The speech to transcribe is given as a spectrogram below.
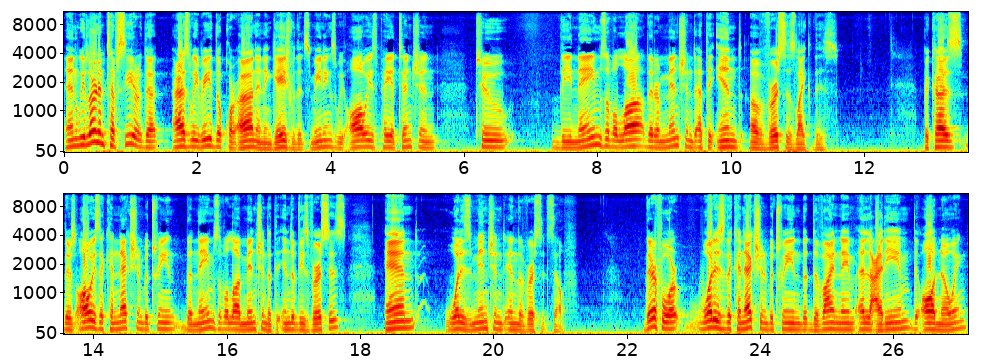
And we learn in tafsir that as we read the Quran and engage with its meanings, we always pay attention to the names of Allah that are mentioned at the end of verses like this. Because there's always a connection between the names of Allah mentioned at the end of these verses and what is mentioned in the verse itself. Therefore, what is the connection between the divine name Al Alim, the all knowing,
